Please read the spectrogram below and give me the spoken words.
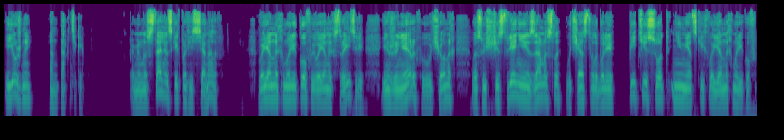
и Южной Антарктикой. Помимо сталинских профессионалов, военных моряков и военных строителей, инженеров и ученых в осуществлении замысла участвовало более 500 немецких военных моряков.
